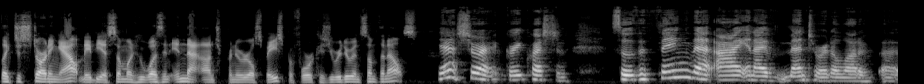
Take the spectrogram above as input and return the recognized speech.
like just starting out, maybe as someone who wasn't in that entrepreneurial space before because you were doing something else? Yeah, sure. Great question. So the thing that I and I've mentored a lot of uh,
